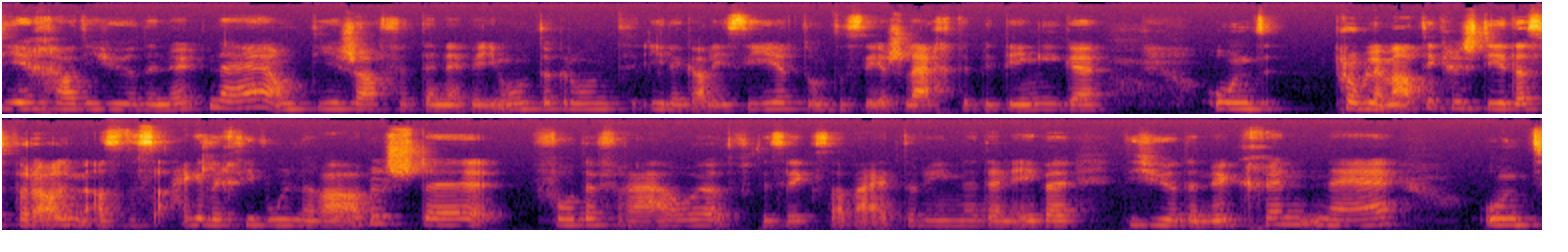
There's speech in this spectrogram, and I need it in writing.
die kann die Hürden nicht nehmen und die arbeiten dann eben im Untergrund illegalisiert unter sehr schlechten Bedingungen. Und die Problematik ist die, dass vor allem, also dass eigentlich die vulnerabelsten von den Frauen oder von den Sexarbeiterinnen dann eben die Hürden nicht können nehmen und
